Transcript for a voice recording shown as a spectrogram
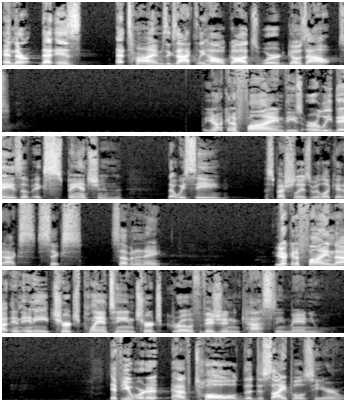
And there, that is, at times, exactly how God's word goes out. But you're not going to find these early days of expansion that we see, especially as we look at Acts 6, 7, and 8. You're not going to find that in any church planting, church growth, vision casting manual. If you were to have told the disciples here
